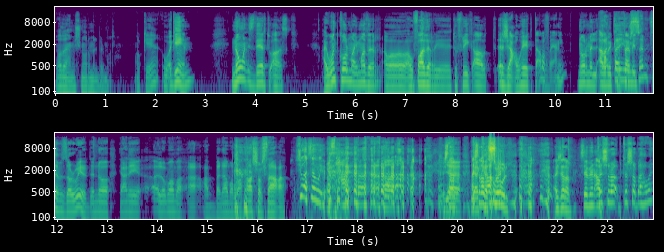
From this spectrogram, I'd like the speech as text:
وضع مش نورمال بالمرة. okay و again no one is there to ask. I won't call my mother أو أو father to freak out. ارجع وهيك تعرف يعني normal Arabic حتى family symptoms are weird. إنه يعني ألو ماما آه، عم بنام 14 ساعة. شو أسوي؟ أصحى. اشرب قهوة. كسول. اشرب. 7 Up بتشرب بتشرب قهوة؟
